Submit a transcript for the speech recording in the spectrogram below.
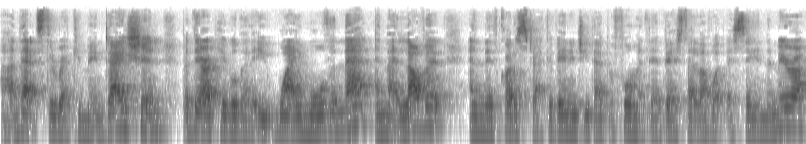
Uh, that's the recommendation but there are people that eat way more than that and they love it and they've got a stack of energy they perform at their best they love what they see in the mirror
